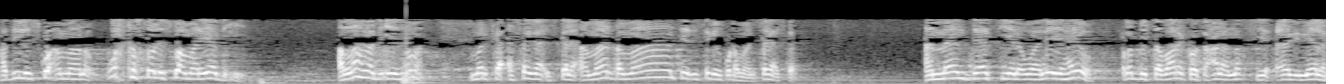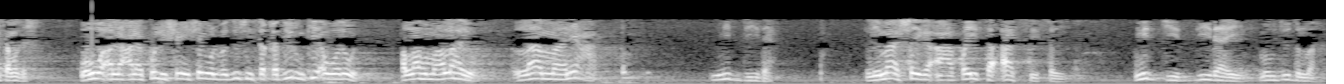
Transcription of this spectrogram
Haddii laysku ammaano wax kastoo laysku ammaano yaa bixiyey. Allah baa bixiyey sooma marka isagaa iskale ammaan dhammaanteed isagay ku dhamaan isagaa iskale ammaan daatiyana waa leeyahayo rabbi tabaaraka watacaala naqsiya ceebi meella kama gasho. Wa huwa alla calaa kulli shayin shay walba dushiisa qadiirun kii awoodo wey. Allahuma allahayo laa maanica mid diida. Limaa shayga actayta aada siisay mid jiid diidaayey mawjuudun maaha.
